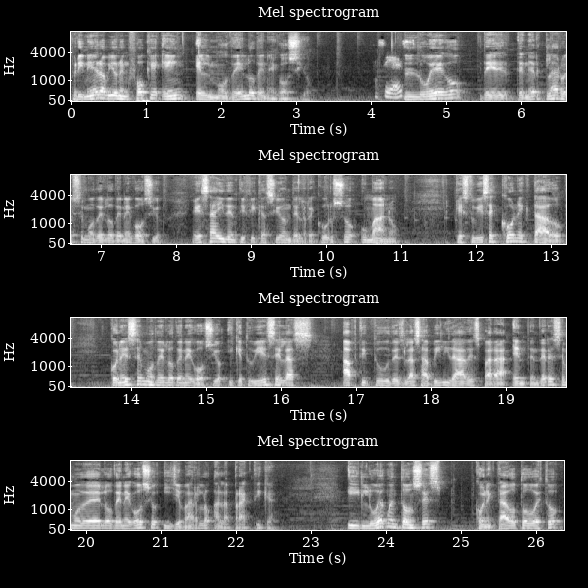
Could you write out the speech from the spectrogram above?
Primero había un enfoque en el modelo de negocio. Así es. Luego de tener claro ese modelo de negocio, esa identificación del recurso humano que estuviese conectado con ese modelo de negocio y que tuviese las aptitudes, las habilidades para entender ese modelo de negocio y llevarlo a la práctica. Y luego entonces, conectado todo esto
